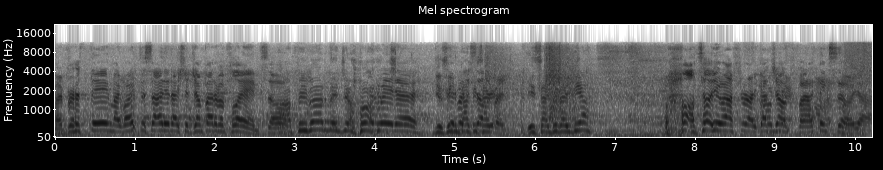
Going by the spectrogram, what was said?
my birthday and my wife decided I should jump out of a plane. So Happy birthday, George. good way to, You think that is a, is a good idea? Well, I'll tell you after I got Okay. jumped, but I think so, yeah.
